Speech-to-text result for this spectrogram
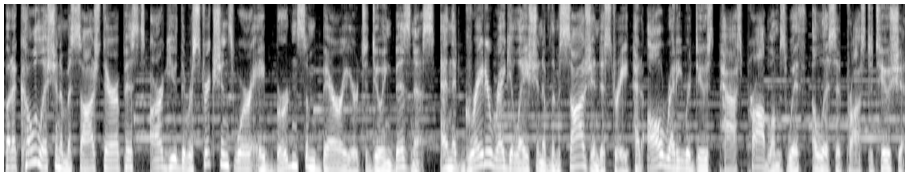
But a coalition of massage therapists argued the restrictions were a burdensome barrier to doing business, and that greater regulation of the massage industry had already reduced past problems with illicit prostitution.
